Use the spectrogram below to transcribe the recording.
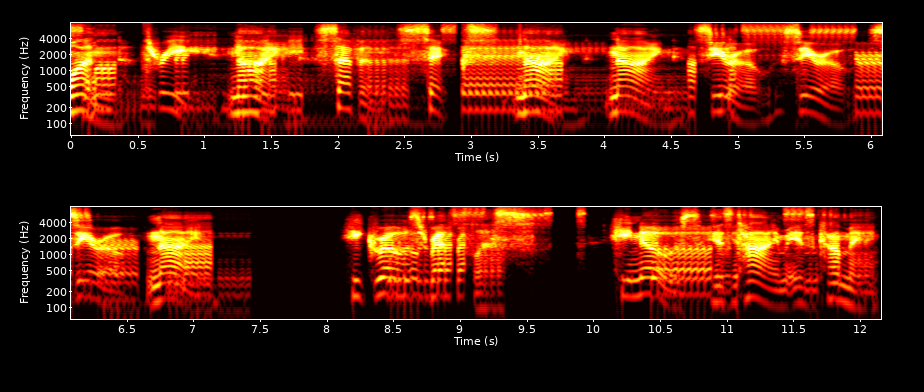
One, three, nine, seven, six, nine, nine, zero, zero, zero, nine. He grows restless. He knows his time is coming.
